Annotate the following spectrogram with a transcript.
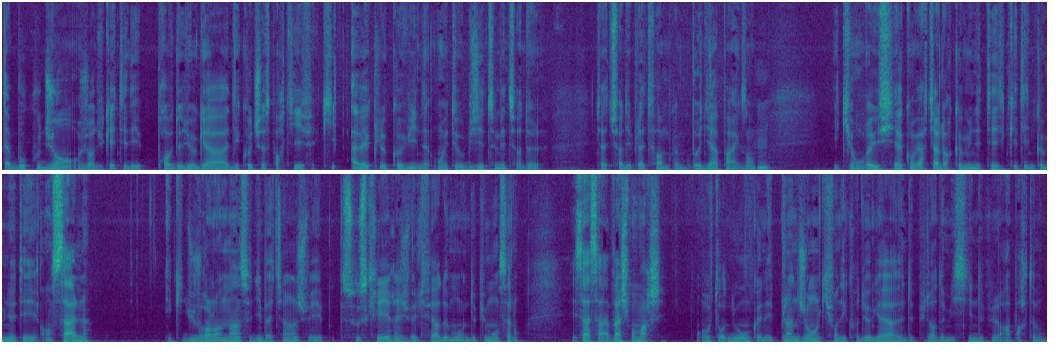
tu as beaucoup de gens aujourd'hui qui étaient des profs de yoga, des coachs sportifs, qui, avec le Covid, ont été obligés de se mettre de, sur des plateformes comme Podia, par exemple, Mm. et qui ont réussi à convertir leur communauté, qui était une communauté en salle, et qui du jour au lendemain se dit, bah tiens, je vais souscrire et je vais le faire de mon, depuis mon salon. Et ça, ça a vachement marché. Autour de nous, on connaît plein de gens qui font des cours de yoga euh, depuis leur domicile, depuis leur appartement.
